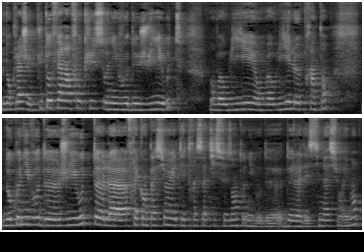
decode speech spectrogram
Donc là, je vais plutôt faire un focus au niveau de juillet-août. On va oublier, on va oublier le printemps. Donc au niveau de juillet-août, la fréquentation a été très satisfaisante au niveau de, la destination Léman.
